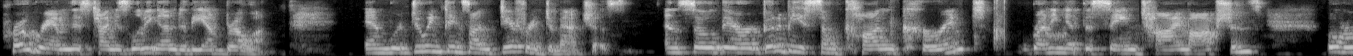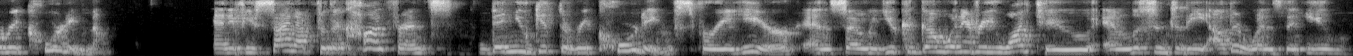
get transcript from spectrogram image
program this time is living under the umbrella. And we're doing things on different dementias. And so there are going to be some concurrent running at the same time options, but we're recording them. And if you sign up for the conference, then you get the recordings for a year. And so you can go whenever you want to and listen to the other ones that you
